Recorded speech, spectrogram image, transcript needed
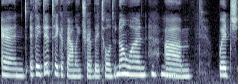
And if they did take a family trip, they told no one, um, which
